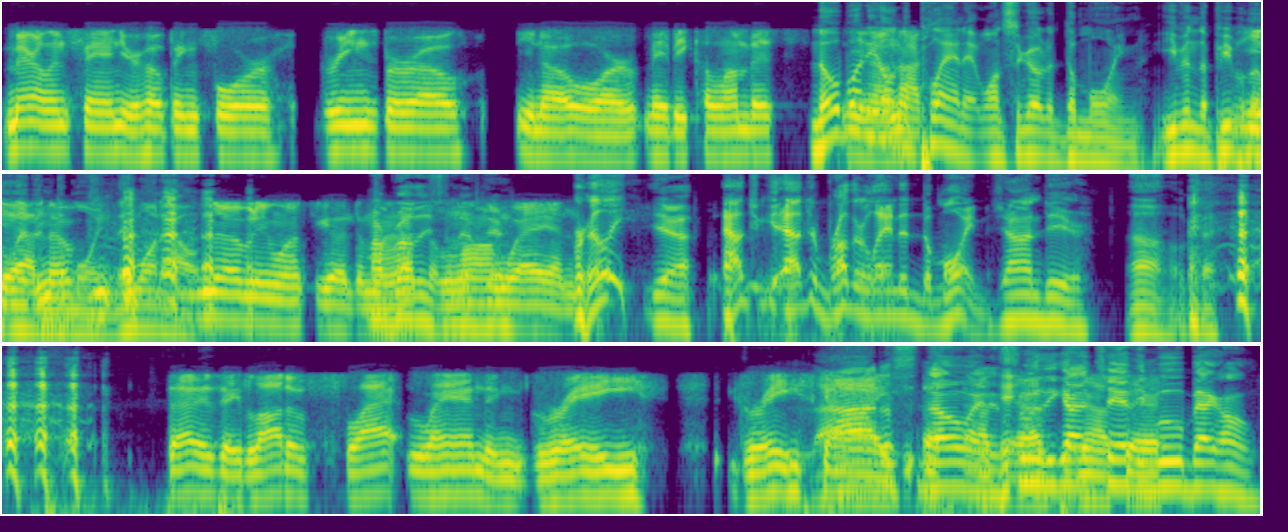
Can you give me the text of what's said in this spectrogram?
Maryland fan, you're hoping for Greensboro, you know, or maybe Columbus. Nobody you know, on the planet wants to go to Des Moines. Even the people that yeah, live in no, Des Moines, they want out. Nobody wants to go to Des My Moines. brother That's a used to live long there. way, and Really? Yeah, How'd you get? How'd your brother land in Des Moines? John Deere. Oh, okay. that is a lot of flat land and gray, gray A lot of skies. snow, and as soon as he got a out chance, he moved back home.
